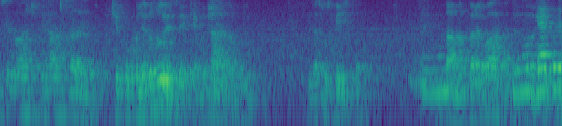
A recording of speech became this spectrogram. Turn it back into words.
Усі знали, що там все. Чи популяризується якимось Да. чином для суспільства ну, дана перевага? для Ну, того, деколи щоб до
